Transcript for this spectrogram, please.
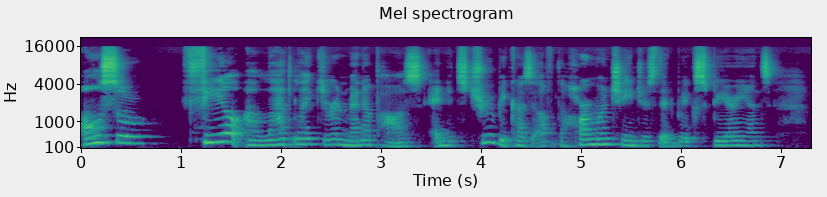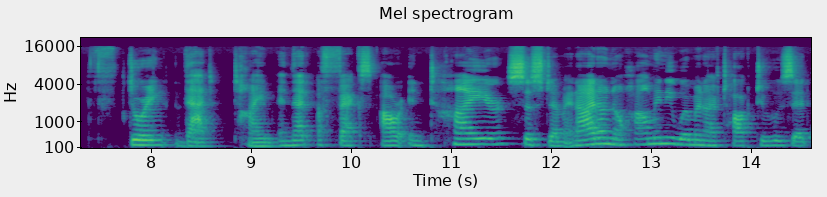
also feel a lot like you're in menopause. And it's true because of the hormone changes that we experience during that time. And that affects our entire system. And I don't know how many women I've talked to who said,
